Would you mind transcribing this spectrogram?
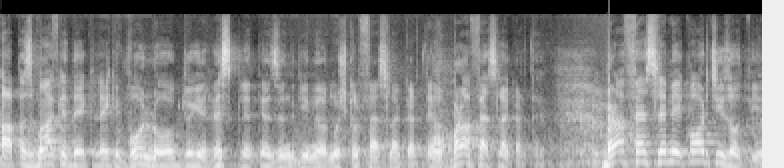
آپ ازما کے دیکھ لیں کہ وہ لوگ جو یہ رسک لیتے ہیں زندگی میں اور مشکل فیصلہ کرتے ہیں اور بڑا فیصلہ کرتے ہیں۔ بڑا فیصلے میں ایک اور چیز ہوتی ہے،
